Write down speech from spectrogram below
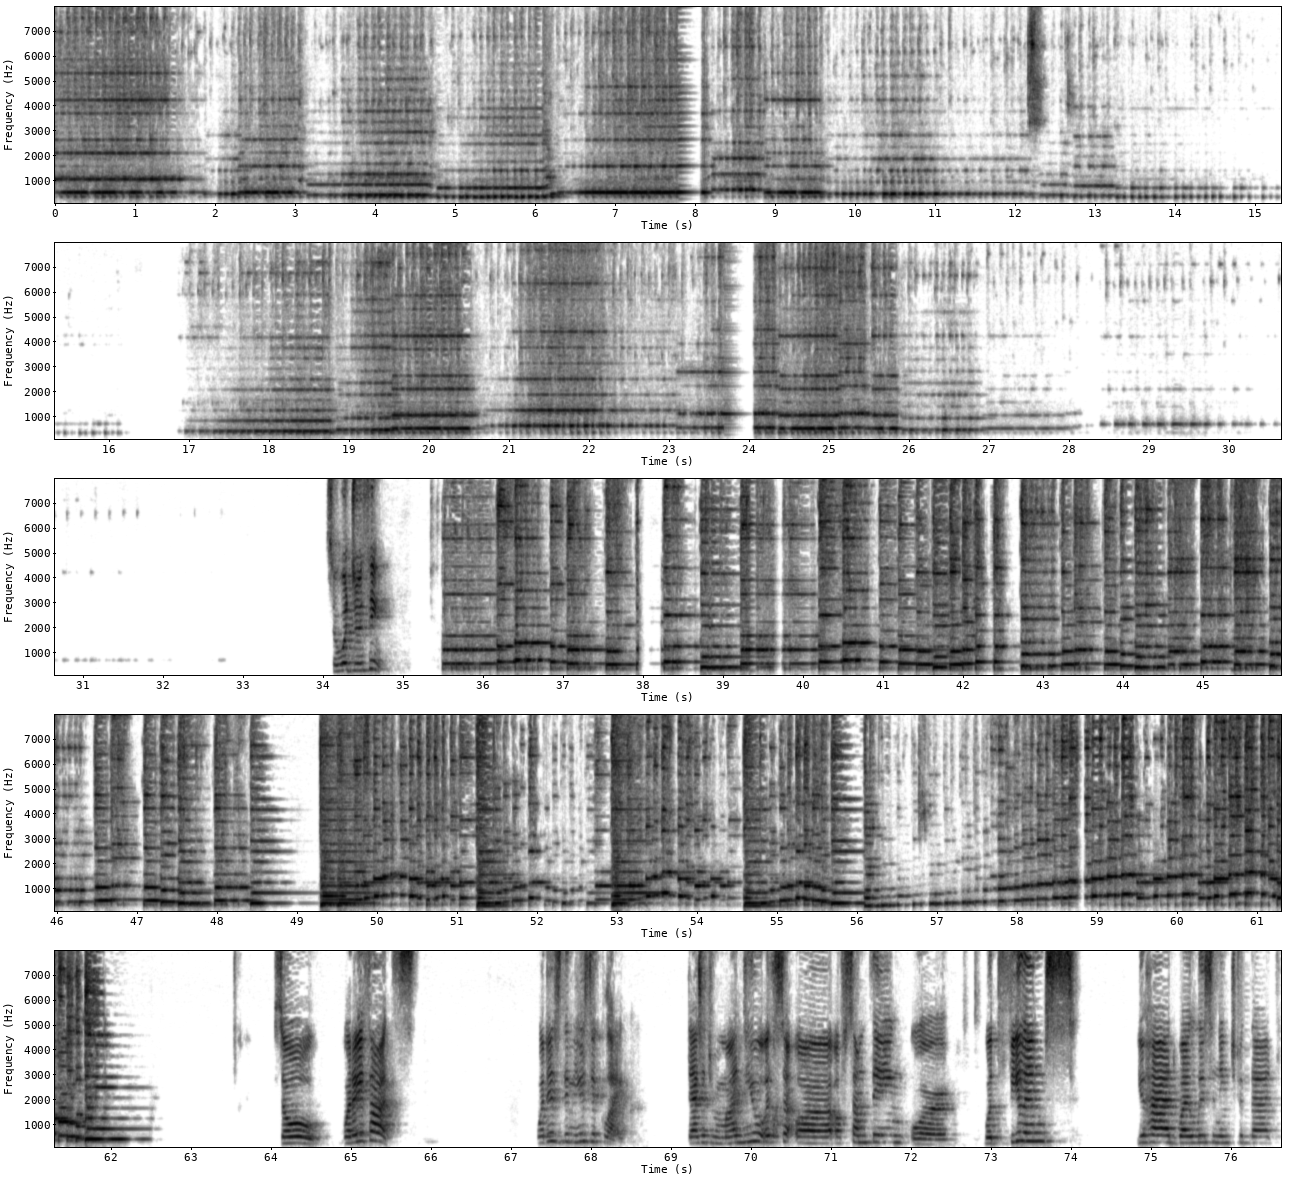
すいません。So what do you think? So, what are your thoughts? What is the music like? Does it remind you of, uh, of something, or what feelings you had while listening to that?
